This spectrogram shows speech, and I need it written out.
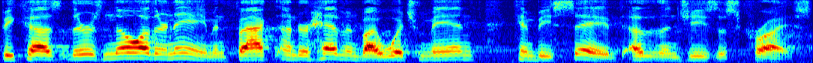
because there's no other name, in fact, under heaven by which man can be saved other than Jesus Christ.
